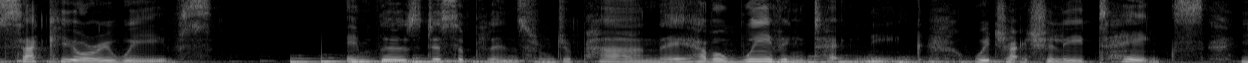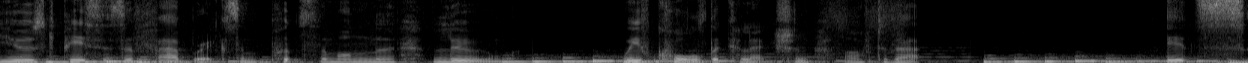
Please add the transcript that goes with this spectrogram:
Sakiori weaves. In those disciplines from Japan, they have a weaving technique which actually takes used pieces of fabrics and puts them on the loom. We've called the collection after that. It's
